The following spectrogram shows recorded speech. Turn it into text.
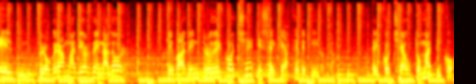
El programa de ordenador que va dentro del coche es el que hace de piloto. El coche automático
